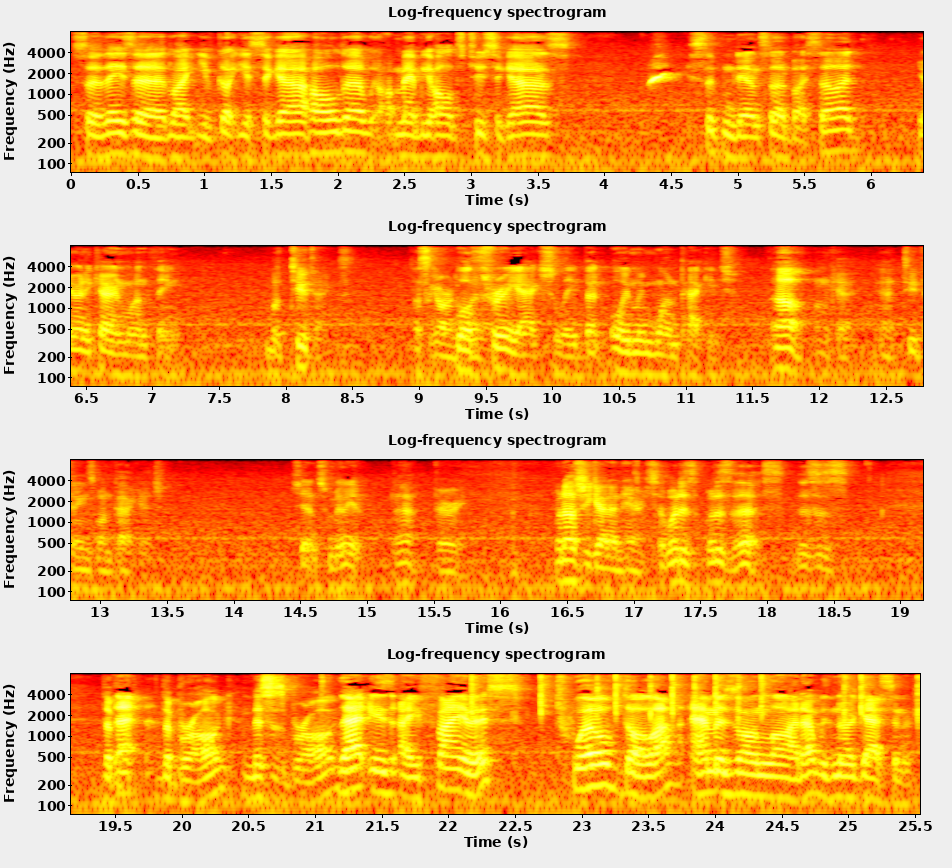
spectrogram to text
So these are like you've got your cigar holder, maybe holds two cigars. You slip them down side by side. You're only carrying one thing. With two things. A cigar and Well, lighter. three actually, but all in one package. Oh, okay. Yeah, two things, one package. Sounds familiar. Yeah, very. What else you got in here? So what is what is this? This is the That- the Brog, Mrs. Brog. That is a famous $12 Amazon lighter with no gas in it.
